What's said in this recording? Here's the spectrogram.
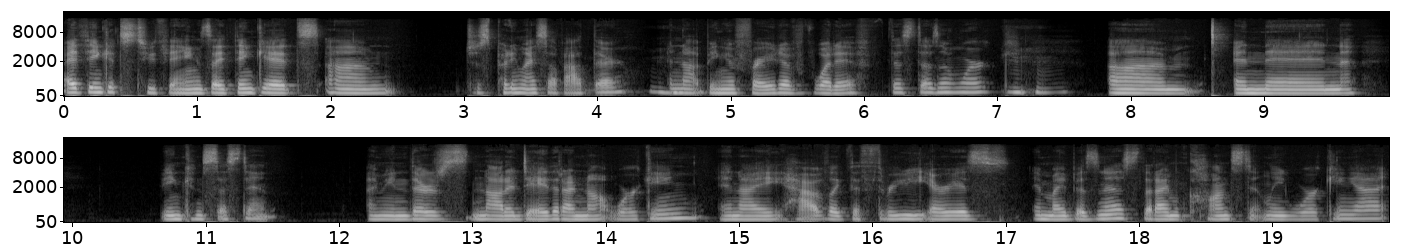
I think it's two things. I think it's um, just putting myself out there and not being afraid of what if this doesn't work. Um, and then being consistent. I mean, there's not a day that I'm not working, and I have like the three areas in my business that I'm constantly working at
